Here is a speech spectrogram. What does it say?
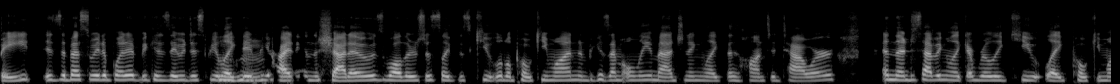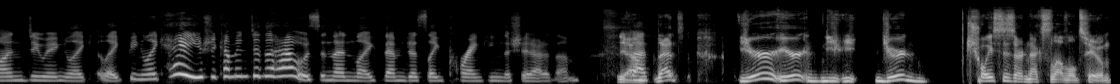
bait is the best way to put it because they would just be like they'd be hiding in the shadows while there's just like this cute little pokemon and because i'm only imagining like the haunted tower and then just having like a really cute like pokemon doing like like being like hey you should come into the house and then like them just like pranking the shit out of them Yeah, That's- that's your your you- your choices are next level too,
